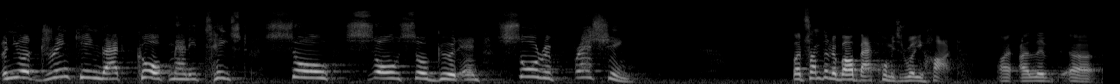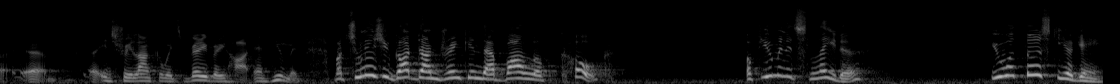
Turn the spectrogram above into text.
when you're drinking that Coke, man, it tastes so, so, so good and so refreshing. But something about back home is really hot. I, I lived uh, uh, in Sri Lanka where it's very, very hot and humid. But soon as you got done drinking that bottle of Coke, a few minutes later, you were thirsty again.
